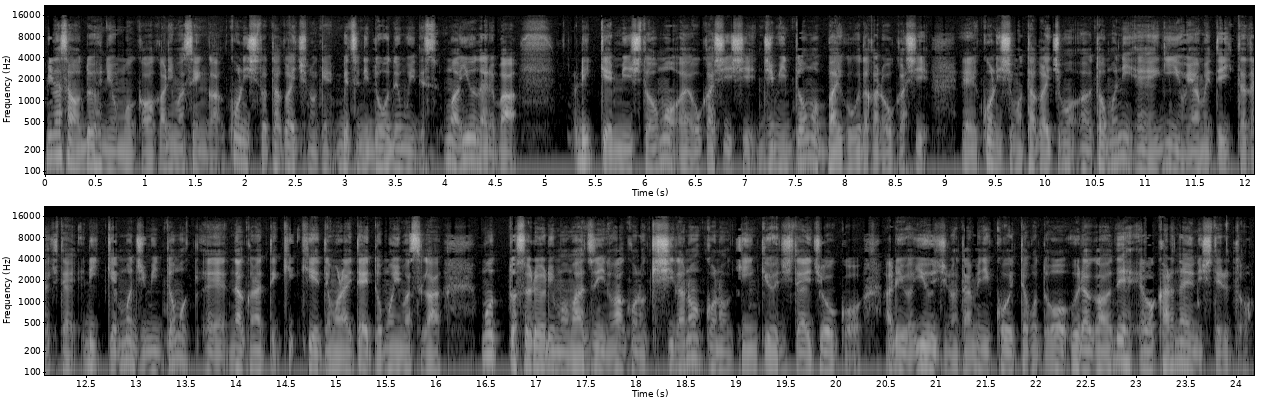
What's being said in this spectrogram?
皆さんはどういうふうに思うか分かりませんが小西と高市の件別にどうでもいいです。まあ言うなれば立憲民主党もおかしいし、自民党も売国だからおかしい、え、小西も高市もともに、え、議員を辞めていただきたい、立憲も自民党も、え、なくなって消えてもらいたいと思いますが、もっとそれよりもまずいのは、この岸田のこの緊急事態条項、あるいは有事のためにこういったことを裏側で分からないようにしていると、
